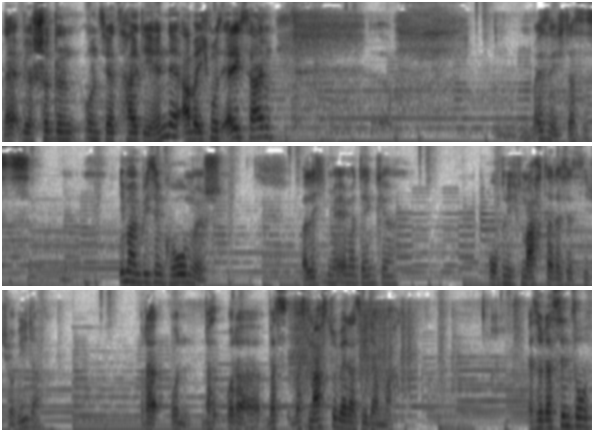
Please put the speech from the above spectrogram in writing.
Naja, wir schütteln uns jetzt halt die Hände, aber ich muss ehrlich sagen, äh, weiß nicht, das ist immer ein bisschen komisch, weil ich mir immer denke, hoffentlich macht er das jetzt nicht schon wieder. Oder, und, was, oder was, was machst du, wenn er es wieder macht? Also das sind so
